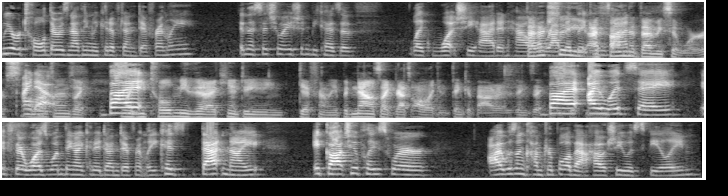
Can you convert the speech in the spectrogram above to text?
we were told there was nothing we could have done differently in this situation because of like what she had and how That rapidly actually it I find on. that that makes it worse. I a lot of know. times like But- when you told me that I can't do anything differently, but now it's like that's all I can think about are the things that But I would say if there was one thing I could have done differently, because that night it got to a place where I was uncomfortable about how she was feeling,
